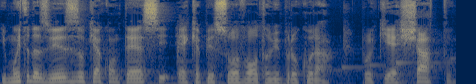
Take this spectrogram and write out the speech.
E muitas das vezes o que acontece é que a pessoa volta a me procurar, porque é chato.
